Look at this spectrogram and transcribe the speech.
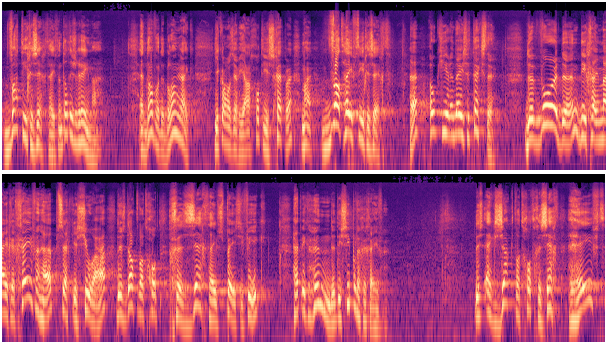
wat hij gezegd heeft en dat is rema. En dan wordt het belangrijk. Je kan wel zeggen, ja, God die is schepper, maar wat heeft hij gezegd? Ook hier in deze teksten. De woorden die gij mij gegeven hebt, zegt Yeshua, dus dat wat God gezegd heeft specifiek, heb ik hun, de discipelen, gegeven. Dus exact wat God gezegd heeft,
